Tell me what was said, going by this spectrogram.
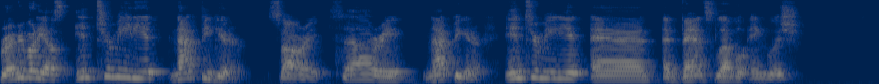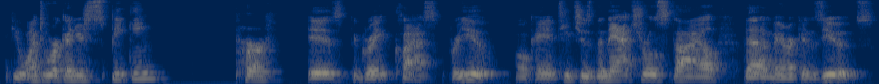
for everybody else, intermediate, not beginner. Sorry, sorry, not beginner. Intermediate and advanced level English. If you want to work on your speaking, PERF is the great class for you. Okay, it teaches the natural style that Americans use.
